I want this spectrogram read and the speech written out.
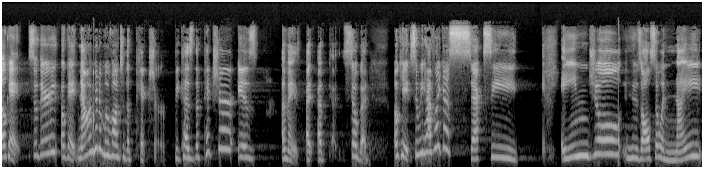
Okay, so there. Okay, now I'm gonna move on to the picture because the picture is amazing. I, I, so good. Okay, so we have like a sexy angel who's also a knight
